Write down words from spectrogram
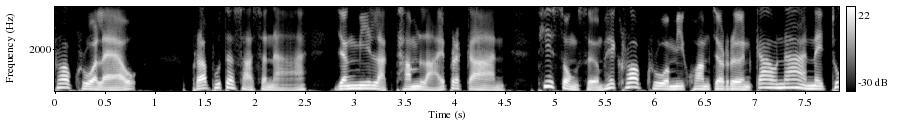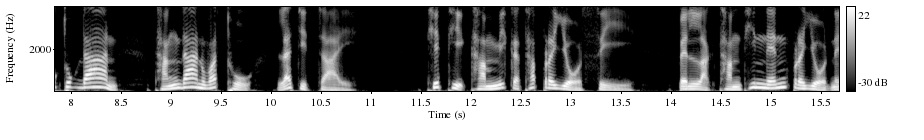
ครอบครัวแล้ว พระพุทธศาสนายังมีหลักธรรมหลายประการ ที่ส่งเสริมให้ครอบครัวมีความเจริญก้าวหน้าในทุกๆด้าน ทั้งด้านวัตถุและจิตใจ ทิฏฐิธรรมมิกทัพประโยชน์ 4 เป็นหลักธรรมที่เน้นประโยชน์ใน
